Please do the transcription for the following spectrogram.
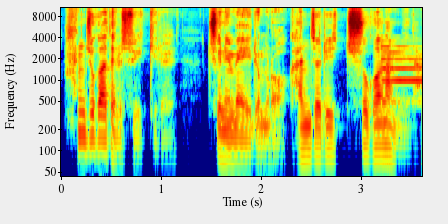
한 주가 될 수 있기를 주님의 이름으로 간절히 축원합니다.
